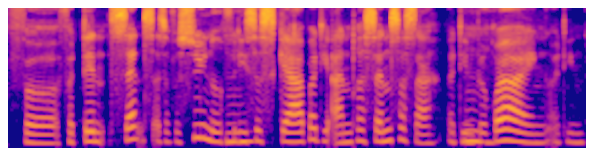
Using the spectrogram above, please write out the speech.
for, for den sans, altså for synet, fordi Mm. så skærper de andre sanser sig, og din Mm. berøring og din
